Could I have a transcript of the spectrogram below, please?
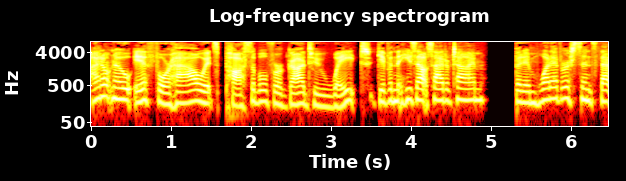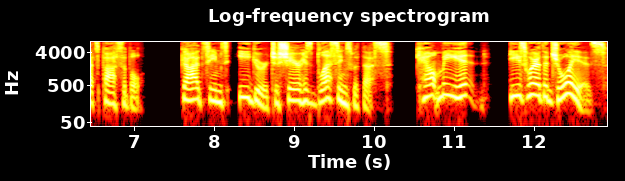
I don't know if or how it's possible for God to wait, given that He's outside of time, but in whatever sense that's possible, God seems eager to share His blessings with us. Count me in. He's where the joy is.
